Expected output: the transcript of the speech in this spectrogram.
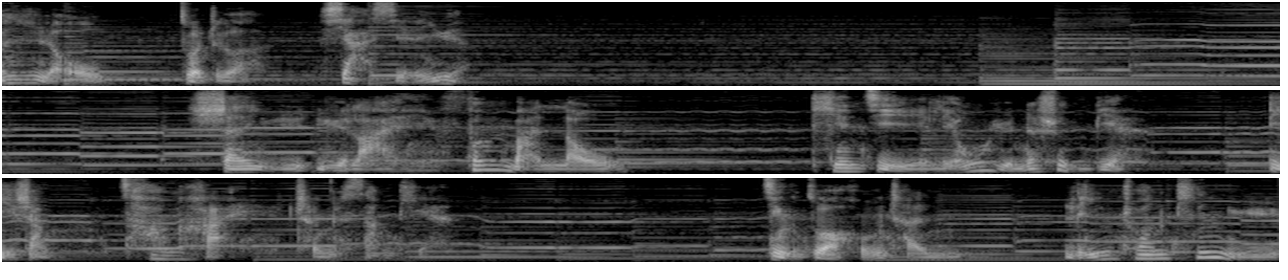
温柔》，作者夏弦月。山雨欲来风满楼，天际流云的瞬变，地上沧海成桑田。静坐红尘，临窗听雨，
